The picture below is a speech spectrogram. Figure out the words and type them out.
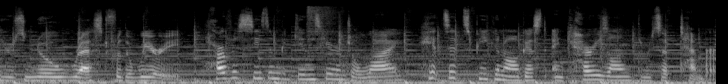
There's no rest for the weary. Harvest season begins here in July, hits its peak in August, and carries on through September.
